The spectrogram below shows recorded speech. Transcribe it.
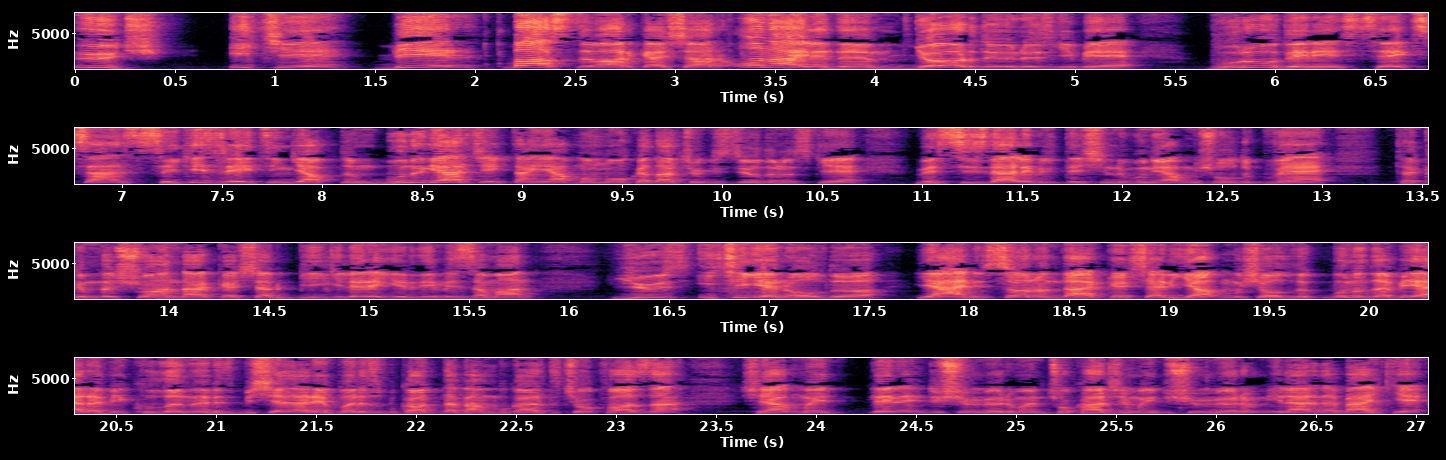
3, 2, 1 bastım arkadaşlar. Onayladım. Gördüğünüz gibi Bruder'i 88 rating yaptım. Bunu gerçekten yapmamı o kadar çok istiyordunuz ki. Ve sizlerle birlikte şimdi bunu yapmış olduk. Ve takımda şu anda arkadaşlar bilgilere girdiğimiz zaman 102 gen oldu. Yani sonunda arkadaşlar yapmış olduk. Bunu da bir ara bir kullanırız. Bir şeyler yaparız bu kartla. Ben bu kartı çok fazla şey yapmayı düşünmüyorum. Hani çok harcamayı düşünmüyorum. İleride belki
